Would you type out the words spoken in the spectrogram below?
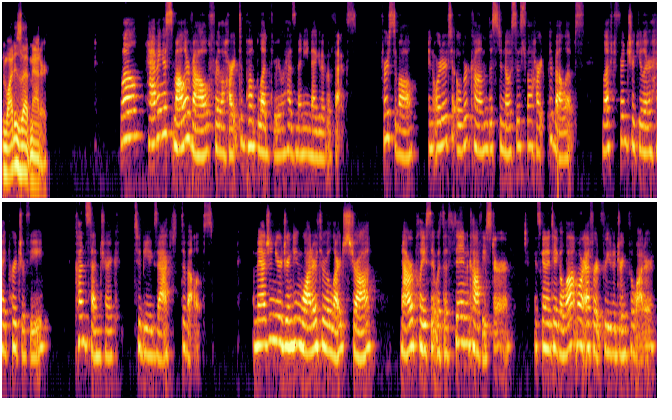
And why does that matter? Well, having a smaller valve for the heart to pump blood through has many negative effects. First of all, in order to overcome the stenosis the heart develops, left ventricular hypertrophy, concentric to be exact, develops. Imagine you're drinking water through a large straw. Now replace it with a thin coffee stirrer. It's going to take a lot more effort for you to drink the water,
